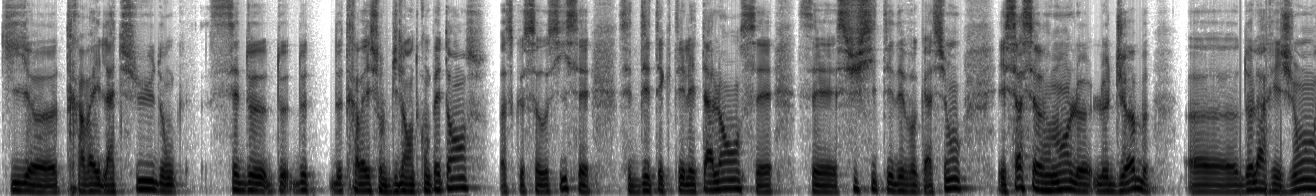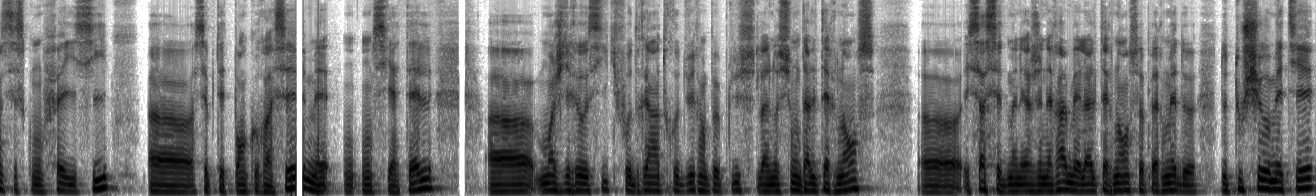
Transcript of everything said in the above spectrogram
qui euh, travaille là-dessus. Donc c'est de, de, de, de, travailler sur le bilan de compétences, parce que ça aussi, c'est détecter les talents, c'est susciter des vocations. Et ça, c'est vraiment le, le job euh, de la région, c'est ce qu'on fait ici. Euh, c'est peut-être pas encore assez, mais on, on s'y attelle. Euh, moi, je dirais aussi qu'il faudrait introduire un peu plus la notion d'alternance. et ça, c'est de manière générale, mais l'alternance permet de, de toucher au métier,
